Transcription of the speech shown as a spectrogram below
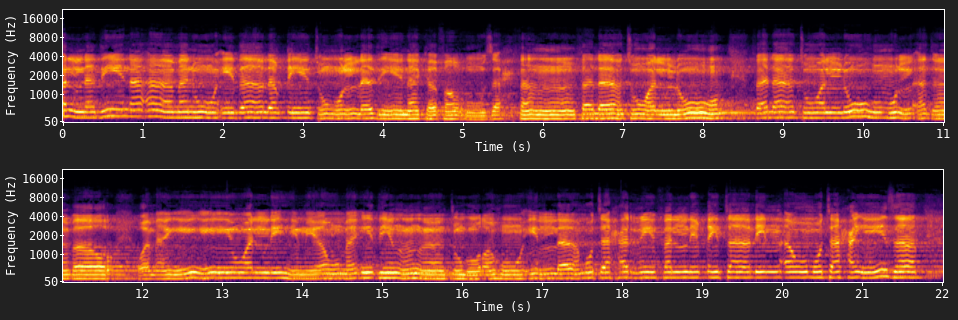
أيها الذين آمنوا إذا لقيتم الذين كفروا زحفا فلا تولوهم فلا تولوهم الأدبار ومن يولهم يومئذ دبره إلا متحرفا لقتال أو متحيزا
